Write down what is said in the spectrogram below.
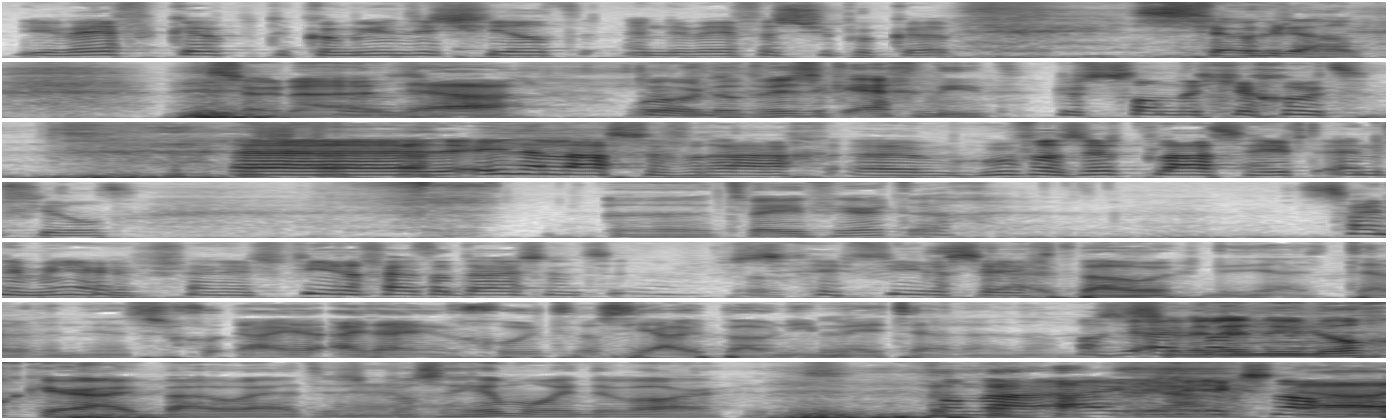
de UEFA Cup, de Community Shield en de UEFA Super Cup. Zo dan. Zo nou. ja, Wow, dat wist ik echt niet. Dus Sandertje goed. Eh, de ene laatste vraag. Ehm, hoeveel zitplaatsen heeft Enfield? Eh 42? Het zijn er meer. Het zijn er 54.074. die uitbouwen, die tellen we net. Is goed- Uiteindelijk goed, als die uitbouw niet meetellen. Dan. Als die Ze willen nu niet- nog een keer uitbouwen, hè? dus Ja. ik was helemaal in de war. Dus, Vandaar, ik, Ja. ik snap Ja,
